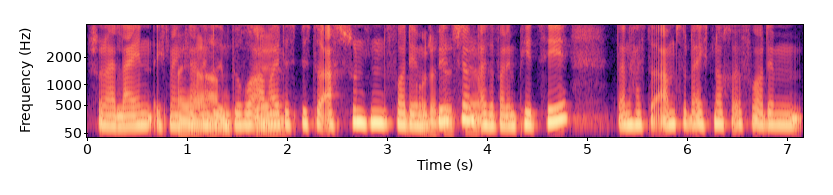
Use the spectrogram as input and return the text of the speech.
schon allein, ich meine, klar, ja, wenn abends, du im Büro arbeitest, bist du acht Stunden vor dem Bildschirm, das, also vor dem PC. Dann hast du abends vielleicht noch äh, vor dem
